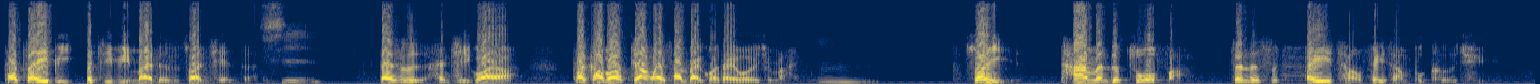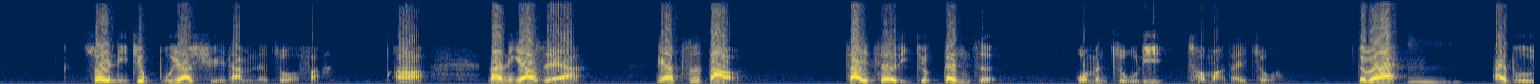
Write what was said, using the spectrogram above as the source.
它这一笔这几笔卖的是赚钱的。是，但是很奇怪啊，他搞不好将来三百块他也会去买，嗯，所以他们的做法真的是非常非常不可取。所以你就不要学他们的做法啊。那你要谁啊？你要知道，在这里就跟着我们主力筹码在做，对不对？嗯，爱普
